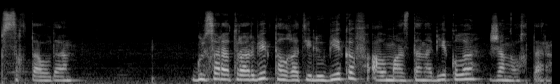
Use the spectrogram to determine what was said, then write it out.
пысықталды. Гүлсара Тұрарбек, Талғат Елеубеков, Алмаз Данабекұлы, жаңалықтар.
